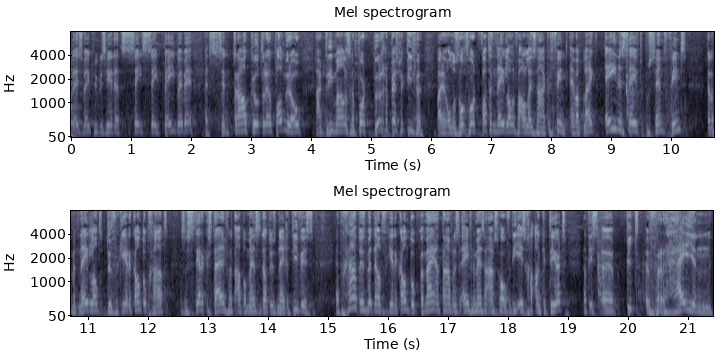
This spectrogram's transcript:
Deze week publiceerde het CCPBB, het Centraal Cultureel Planbureau... haar driemaandelijks rapport Burgerperspectieven... waarin onderzocht wordt wat een Nederlander van allerlei zaken vindt. En wat blijkt, 71% vindt dat het met Nederland de verkeerde kant op gaat. Dat is een sterke stijging van het aantal mensen dat dus negatief is. Het gaat dus met Nederland de verkeerde kant op. Bij mij aan tafel is een van de mensen aangeschoven die is geënquêteerd. Dat is eh, Piet Verheijen.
